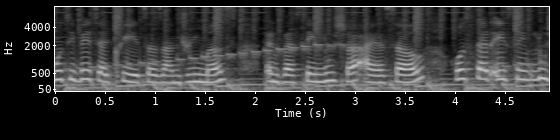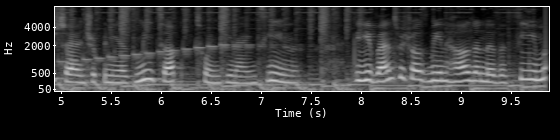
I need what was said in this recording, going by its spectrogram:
motivated creators and dreamers, Invest St. Lucia ISL hosted a St. Lucia Entrepreneurs Meetup 2019. The event, which was being held under the theme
